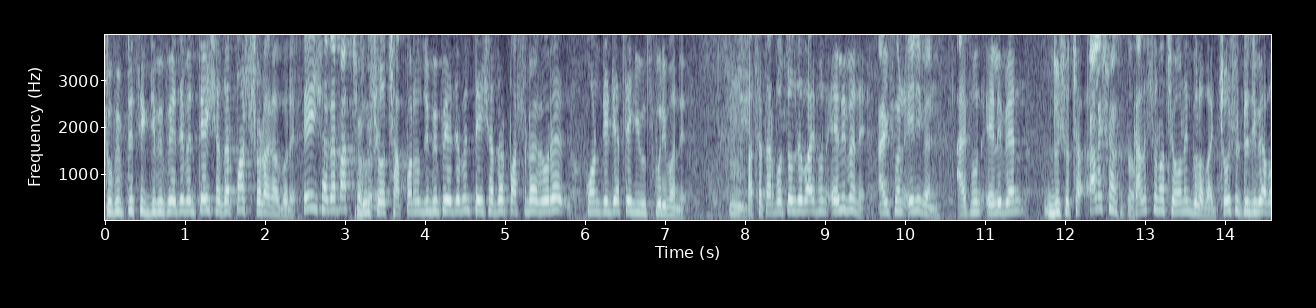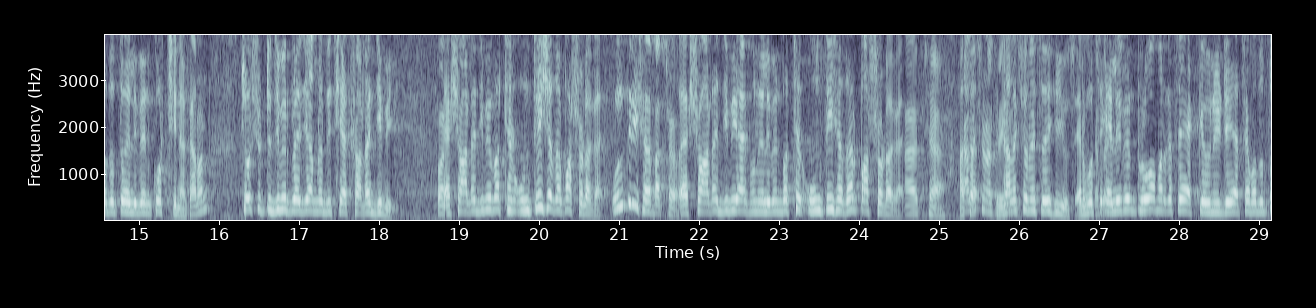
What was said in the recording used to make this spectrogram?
টু ফিফটি সিক্স জিবি পেয়ে যাবেন তেইশ হাজার পাঁচশো টাকা করে। তেইশ হাজার পাঁচশো দুশো ছাপ্পান্ন জিবি পেয়ে যাবেন তেইশ হাজার পাঁচশো টাকা করে। কোয়ান্টিটি আছে হিউজ পরিমাণে। আচ্ছা তারপর চলে যাব আইফোন এলিভেনে আইফোন ইলেভেন আইফোন এলিভেন দুশো কালেকশন আছে তো? কালেকশন আছে অনেকগুলো ভাই। চৌষট্টি জিবি আপাতত এলিভেন করছি না। কারণ চৌষট্টি জিবির প্রাইজে আমরা দিচ্ছি একশো আঠাশ জিবি? একশো আঠাশ জিবি পাচ্ছেন উনত্রিশ হাজার পাঁচশো টাকায়। উনত্রিশ হাজার পাঁচশো? একশো আঠাশ জিবি আইফোন ইলেভেন পাচ্ছেন উনত্রিশ হাজার পাঁচশো টাকায়। আচ্ছা আচ্ছা কালেকশন হচ্ছে হিউজ এর বলছে ইলেভেন প্রো আমার কাছে একটা ইউনিটে আছে আপাতত।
